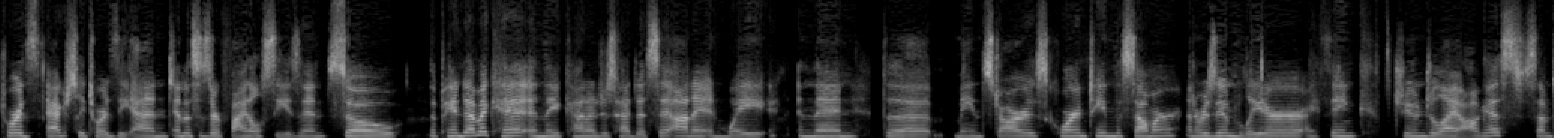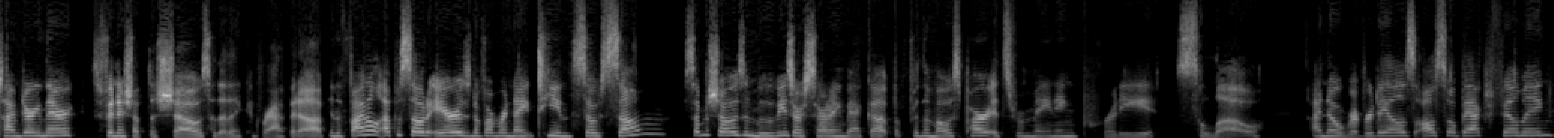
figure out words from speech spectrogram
towards actually towards the end, and this is their final season. So the pandemic hit and they kind of just had to sit on it and wait. And then the main stars quarantined the summer and resumed later, I think June, July, August, sometime during there to finish up the show so that they could wrap it up. And the final episode airs November 19th. So some some shows and movies are starting back up, but for the most part it's remaining pretty slow. I know Riverdale is also back to filming,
